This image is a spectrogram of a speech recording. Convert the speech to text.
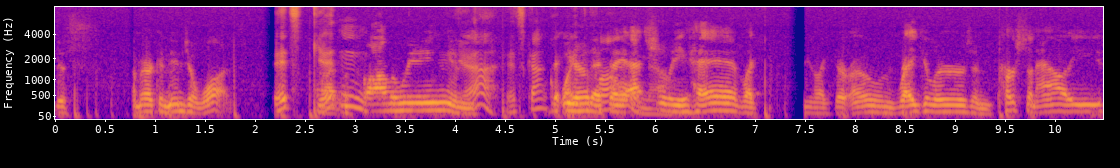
this American Ninja was. It's Uh, getting following and yeah, it's got quite you know that they following now. actually have like you know, like their own regulars and personalities,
